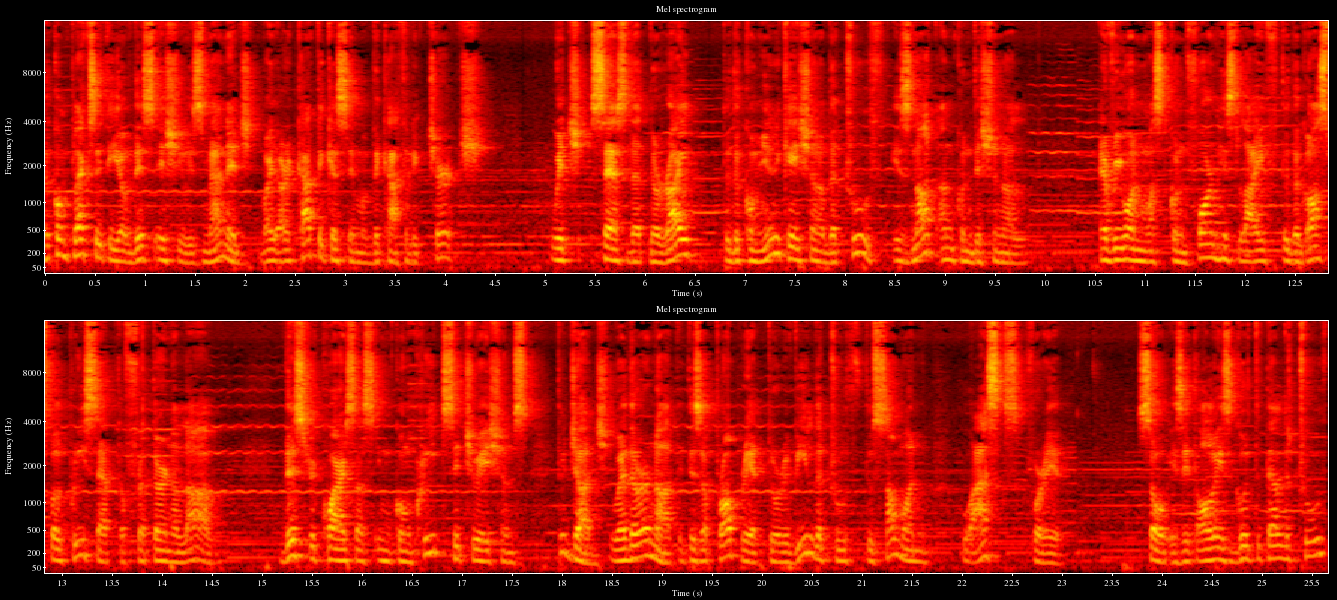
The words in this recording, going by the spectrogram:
The complexity of this issue is managed by our Catechism of the Catholic Church which says that the right to the communication of the truth is not unconditional. Everyone must conform his life to the gospel precept of fraternal love. This requires us in concrete situations to judge whether or not it is appropriate to reveal the truth to someone who asks for it. So, is it always good to tell the truth?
